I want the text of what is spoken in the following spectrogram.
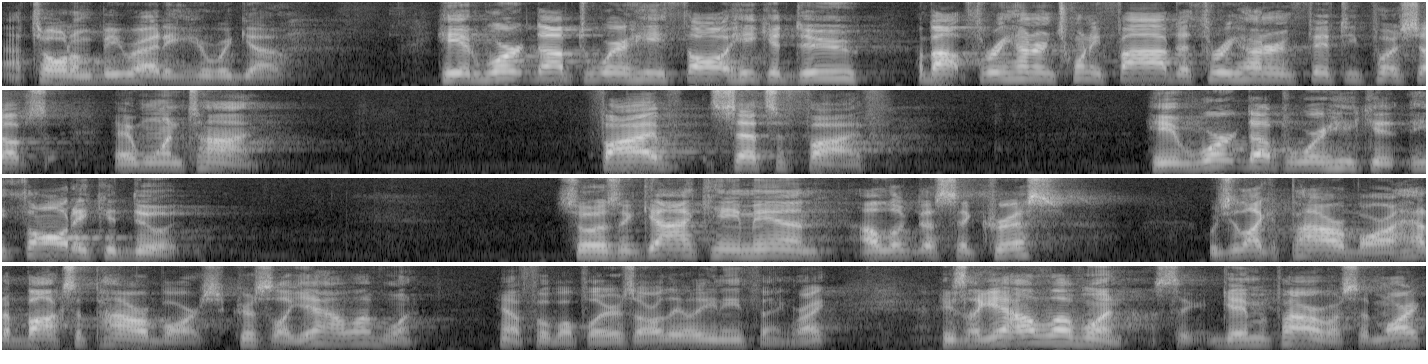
I told him, Be ready, here we go. He had worked up to where he thought he could do about 325 to 350 push ups at one time five sets of five. He had worked up to where he, could, he thought he could do it. So as a guy came in, I looked, I said, Chris, would you like a power bar? I had a box of power bars. Chris was like, Yeah, I love one. Yeah, football players are, they'll eat anything, right? He's like, Yeah, I love one. Said, gave him a power bar. I said, Mark,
